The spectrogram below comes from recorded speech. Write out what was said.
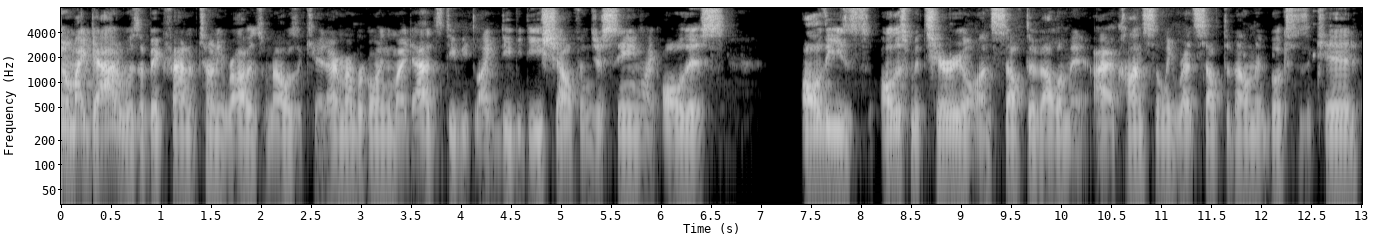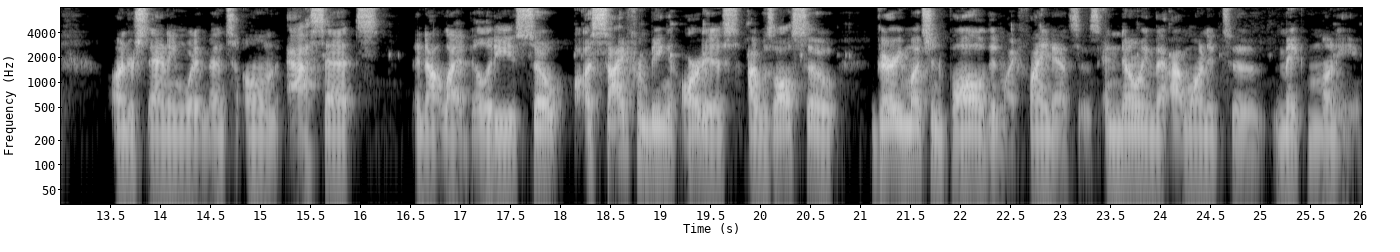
know, my dad was a big fan of Tony Robbins when I was a kid. I remember going to my dad's DVD, like DVD shelf and just seeing like all this, all these, all this material on self development. I constantly read self development books as a kid, understanding what it meant to own assets and not liabilities. So aside from being an artist, I was also very much involved in my finances and knowing that I wanted to make money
